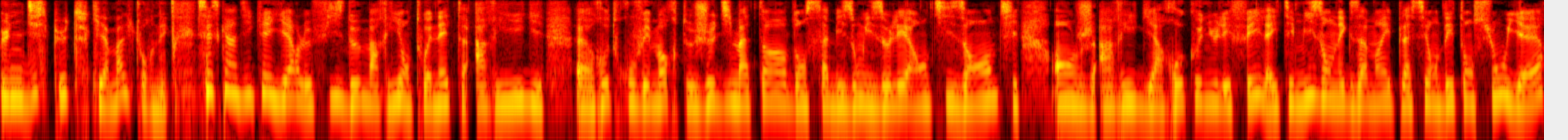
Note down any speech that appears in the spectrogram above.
Une dispute qui a mal tourné. C'est ce qu'a indiqué hier le fils de Marie-Antoinette Harrig, euh, retrouvée morte jeudi matin dans sa maison isolée à Antisante. Ange Harrig a reconnu les faits. Il a été mis en examen et placé en détention hier.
